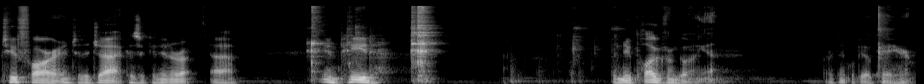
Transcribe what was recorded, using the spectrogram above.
too far into the jack because it can interrupt, uh, impede the new plug from going in. But I think we'll be okay here.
